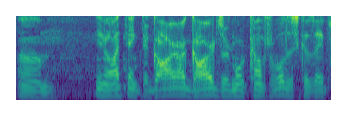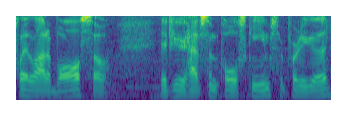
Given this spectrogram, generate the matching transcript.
Um, you know, I think the guard, our guards are more comfortable just because they play a lot of ball. So if you have some pull schemes, they're pretty good.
